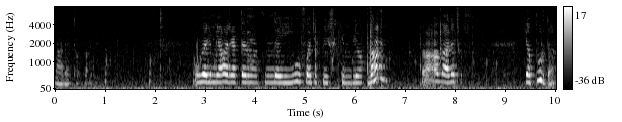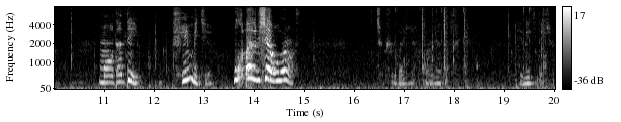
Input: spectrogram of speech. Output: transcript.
maden toplamak. Bu bölüm yapacaklarım hakkında iyi ufacık bir fikrim bile yok. Lan! Ya ne olsun. Ya burada madendeyim. Şeyim bitiyor. Bu kadar bir şey olamaz. Çık şuradan ya. Lanet olsun. Eve gideceğim.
